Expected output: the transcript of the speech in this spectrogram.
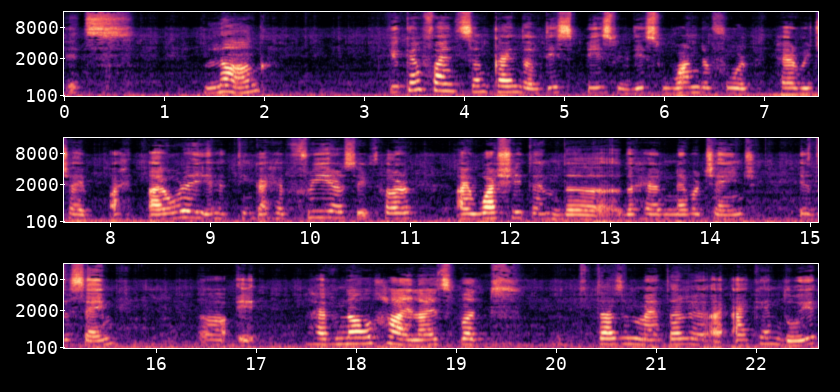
It's long you can find some kind of this piece with this wonderful hair which I, I, I already think I have three years with her. I wash it and the, the hair never change. Is the same. Uh, it have no highlights but it doesn't matter. I, I can do it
